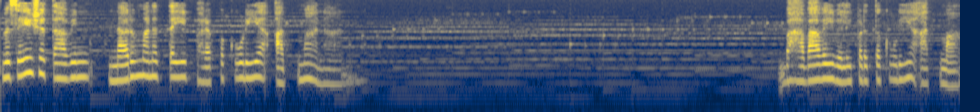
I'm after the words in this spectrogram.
விசேஷத்தாவின் நறுமணத்தை பரப்பக்கூடிய ஆத்மா நான். பாபாவை வெளிப்படுத்தக்கூடிய ஆத்மா.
